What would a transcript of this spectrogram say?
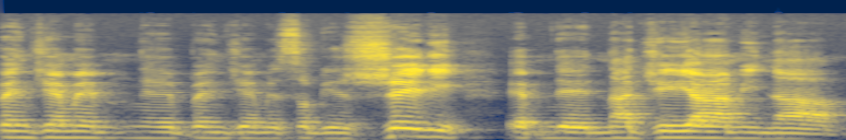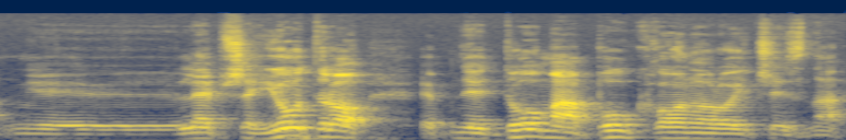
będziemy, będziemy sobie żyli e, nadziejami na e, lepsze jutro. E, Duma, Bóg, honor, ojczyzna.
